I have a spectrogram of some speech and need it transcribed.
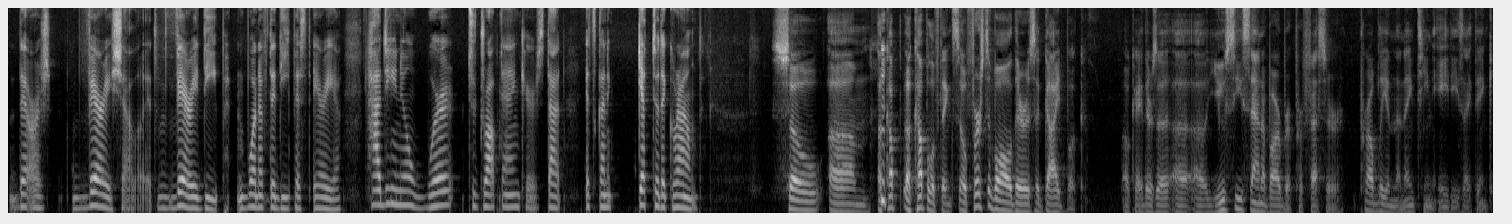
they are sh- very shallow. It's very deep, one of the deepest area. How do you know where to drop the anchors that it's going to get to the ground? So um, a couple a couple of things. So first of all, there is a guidebook. Okay, there's a, a, a UC Santa Barbara professor, probably in the 1980s, I think.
